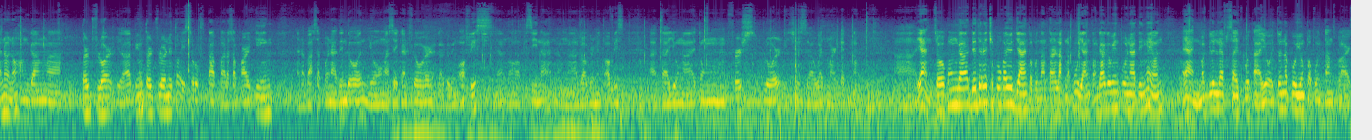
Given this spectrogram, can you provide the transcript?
ano no hanggang ah, third floor yeah, yung third floor nito is rooftop para sa parking Ah, nabasa po natin doon yung ah, second floor gagawing office yan, mga opisina ng ah, government office at ah, yung ah, itong first floor which is ah, wet market no Ah, yan. So kung ga- didiretso po kayo diyan, papuntang Tarlac na po 'yan. So, ang gagawin po natin ngayon, ayan, magle-left side po tayo. Ito na po yung papuntang Clark.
